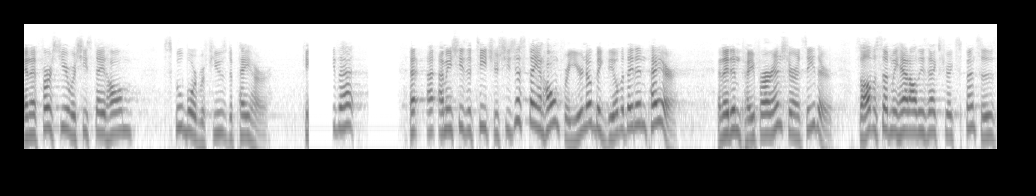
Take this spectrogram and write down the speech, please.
in that first year where she stayed home, school board refused to pay her. Can you believe that? I mean, she's a teacher. She's just staying home for a year, no big deal, but they didn't pay her. And they didn't pay for our insurance either. So all of a sudden we had all these extra expenses,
